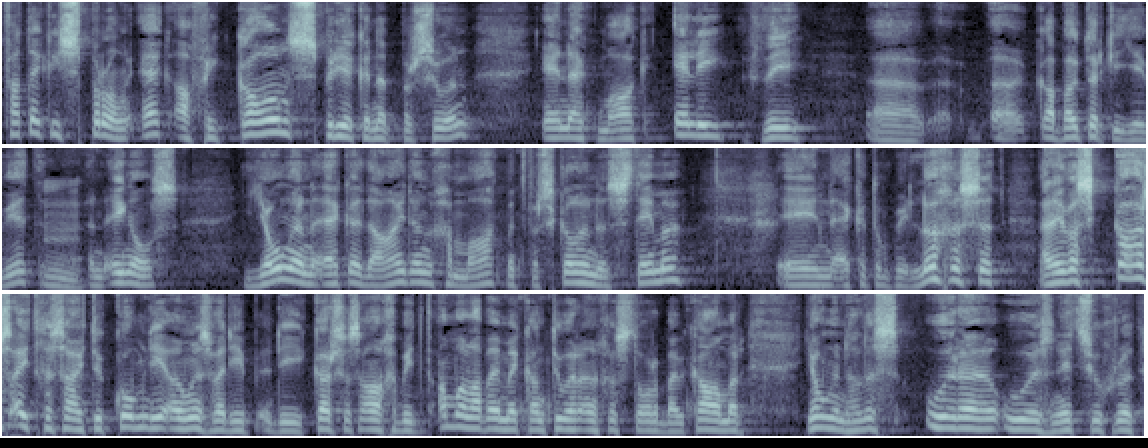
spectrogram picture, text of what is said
vat ek die sprong, ek Afrikaans sprekende persoon en ek maak Ellie the uh, uh kaboutertjie, jy weet, mm. in Engels. Jong en ek het daai ding gemaak met verskillende stemme en ek het hom op die lug gesit en hy was kaars uitgesaai. Toe kom die ouens wat die die kursus aangebied het almal by my kantoor ingestorm by my kamer. Jong en hulle ore en oë is net so groot.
